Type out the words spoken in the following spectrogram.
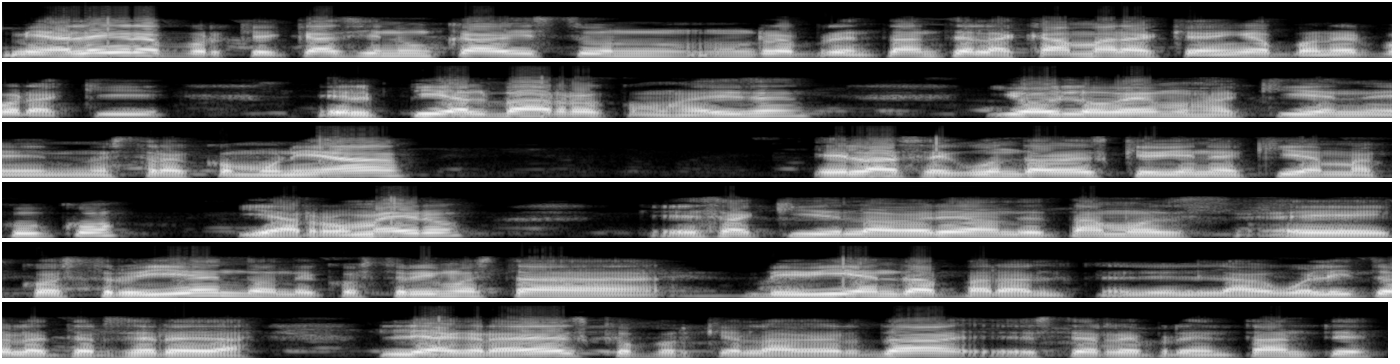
Me alegra porque casi nunca he visto un, representante de la Cámara que venga a poner por aquí el pie al barro, como se dicen, y hoy lo vemos aquí en, en nuestra comunidad. Es la segunda vez que viene aquí a Macuco y a Romero, es aquí la vereda donde estamos eh, construyendo, donde construimos esta vivienda para el, abuelito de la tercera edad. Le agradezco porque la verdad este representante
